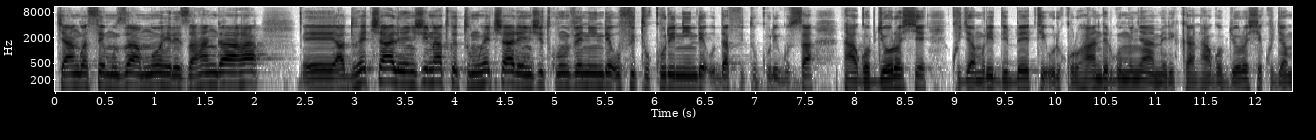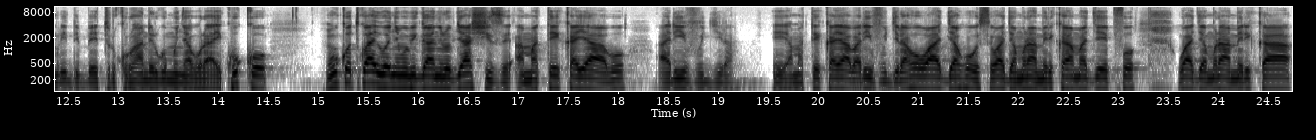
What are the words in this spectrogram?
cyangwa se muzamwohereza ahangaha eh, aduhe challenge natwe tumuhe challenge twumve ninde ufite ukuri ninde udafite ukuri gusa ntabwo byoroshye kujya muri debate uri ku ruhande rw'umunyamerika ntabwo byoroshye kujya muri debate uri ku ruhande rw'umunyaburayi kuko nk'uko twabibonye mu biganiro byashize amateka yabo arivugira. Amateka yabo arivugira aho wajya hose wajya muri amerika y'amajyepfo wajya muri amerika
